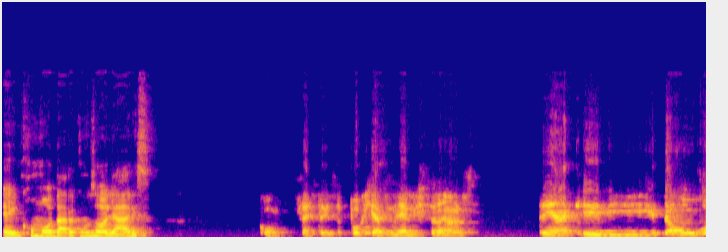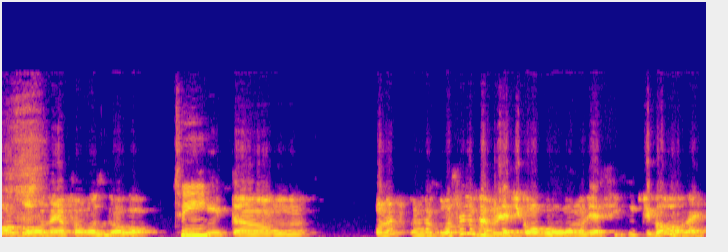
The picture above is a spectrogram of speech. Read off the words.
é, incomodada com os olhares. Com certeza, porque as mulheres trans têm aquele. Então, o gogó, né? O famoso gogó. Sim. Então, quando você não vê mulher de gogó, uma mulher assim, de gogó, né?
